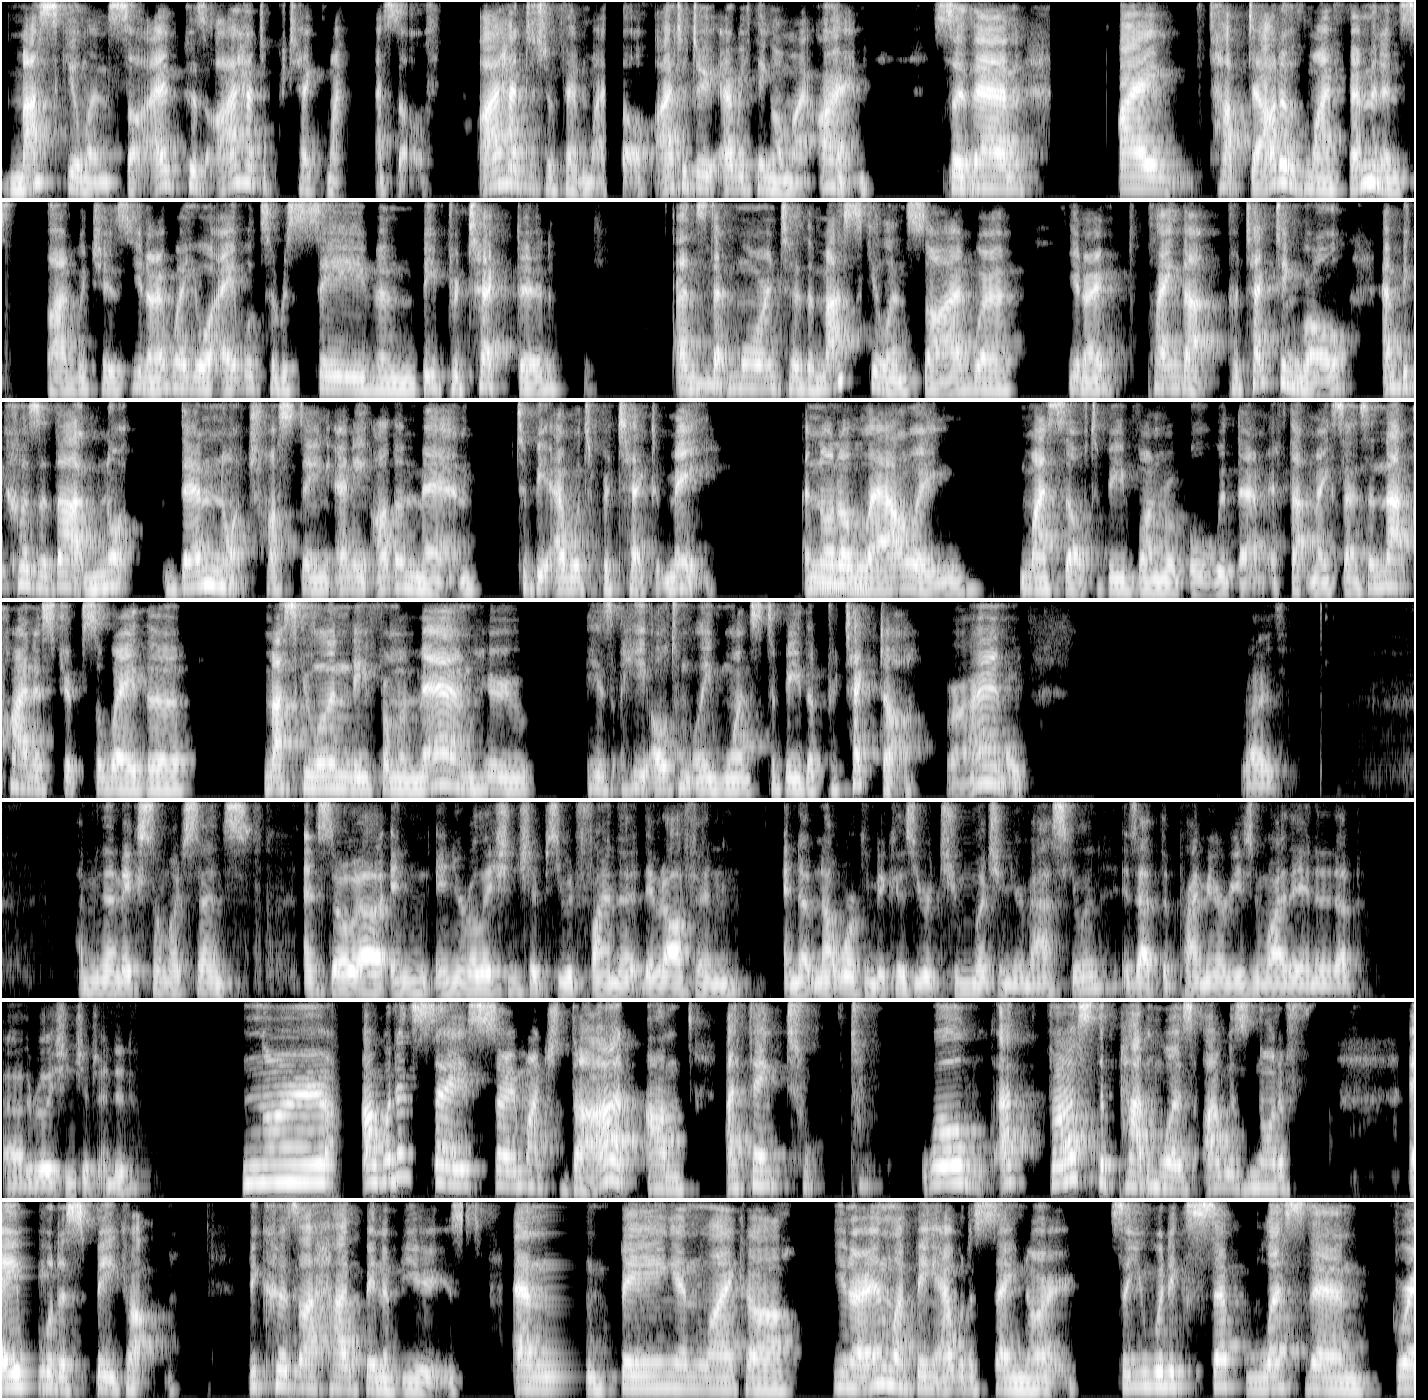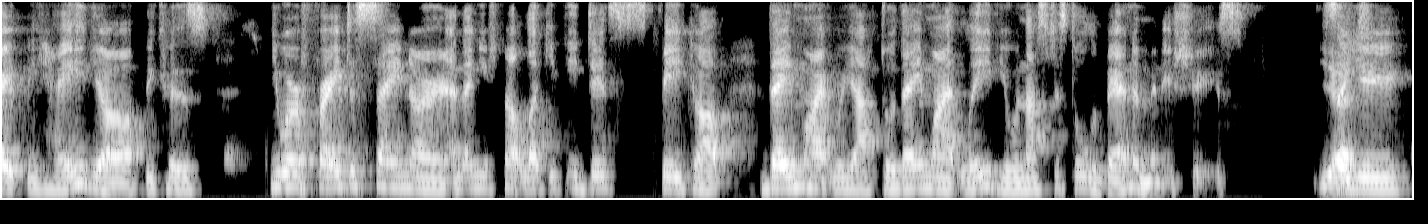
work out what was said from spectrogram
masculine side because I had to protect myself. I had to defend myself. I had to do everything on my own. So yeah. then I tapped out of my feminine side, which is, you know, where you're able to receive and be protected and mm. step more into the masculine side where, you know, playing that protecting role. And because of that, not then not trusting any other man to be able to protect me and not mm. allowing myself to be vulnerable with them, if that makes sense. And that kind of strips away the masculinity from a man who his he ultimately wants to be the protector, right? right. Right. I mean, that makes so much sense. And so, uh, in in your relationships, you would find that they would often end up not working because you were too much in your masculine. Is that the primary reason why they ended up uh, the relationships ended? No, I wouldn't say so much that. Um, I think, t- t- well, at first the pattern was I was not a- able to speak up because I had been abused and being in like a you know, and like being able to say no. So you would accept less than great behavior because you were afraid to say no. And then you felt like if you did speak up, they might react or they might leave you. And that's just all abandonment issues. Yes. So you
